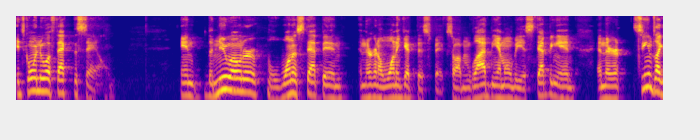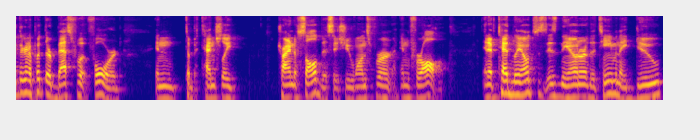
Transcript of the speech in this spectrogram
it's going to affect the sale. And the new owner will want to step in and they're going to want to get this fixed. So I'm glad the MLB is stepping in and they're seems like they're going to put their best foot forward into potentially trying to solve this issue once for and for all. And if Ted Leonsis is the owner of the team and they do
